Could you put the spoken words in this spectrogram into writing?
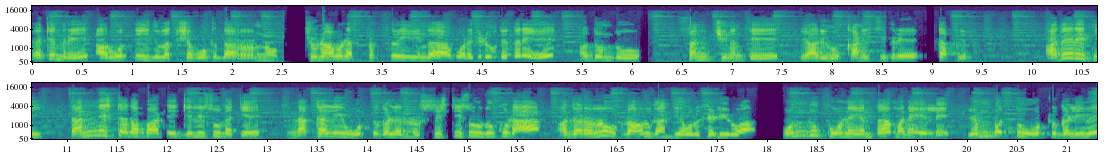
ಯಾಕೆಂದ್ರೆ ಅರವತ್ತೈದು ಲಕ್ಷ ಓಟುದಾರರನ್ನು ಚುನಾವಣಾ ಪ್ರಕ್ರಿಯೆಯಿಂದ ಹೊರಗಿಡುವುದೆಂದರೆ ಅದೊಂದು ಸಂಚಿನಂತೆ ಯಾರಿಗೂ ಕಾಣಿಸಿದ್ರೆ ತಪ್ಪಿಲ್ಲ. ಅದೇ ರೀತಿ ತನ್ನಿಷ್ಟದ ಪಾರ್ಟಿ ಗೆಲ್ಲಿಸುವುದಕ್ಕೆ ನಕಲಿ ಓಟುಗಳನ್ನು ಸೃಷ್ಟಿಸುವುದು ಕೂಡ ಅದರಲ್ಲೂ ರಾಹುಲ್ ಗಾಂಧಿ ಅವರು ಹೇಳಿರುವ ಒಂದು ಕೋಣೆಯಂತ ಮನೆಯಲ್ಲಿ ಎಂಬತ್ತು ಓಟುಗಳಿವೆ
